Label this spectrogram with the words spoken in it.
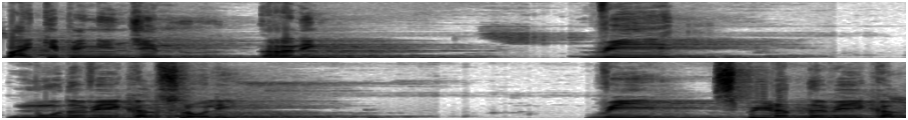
by keeping engine running. We move the vehicle slowly. We speed up the vehicle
